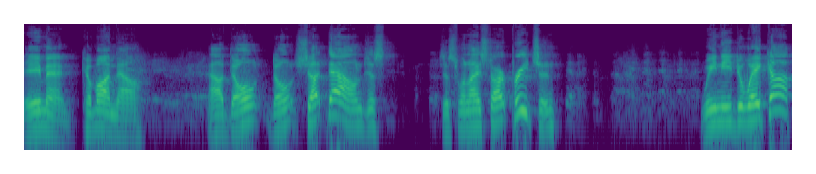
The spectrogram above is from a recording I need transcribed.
Amen. Come on now. Now don't don't shut down just just when I start preaching. We need to wake up.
